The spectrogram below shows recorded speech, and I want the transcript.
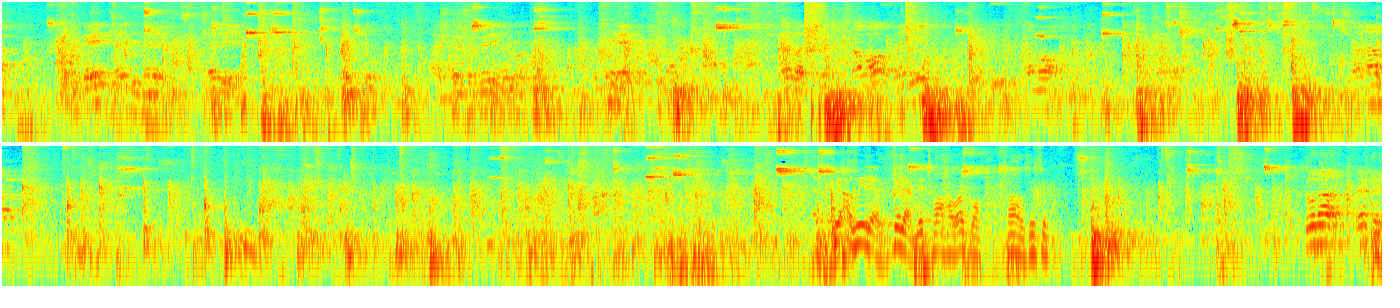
Okay, ready, ready, ready. I perfect, ready. Okay. Come on, come on, ready? Come on. Stand up. 威威廉，威廉，你坐後一個，坐後少少。 Good up, seven,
